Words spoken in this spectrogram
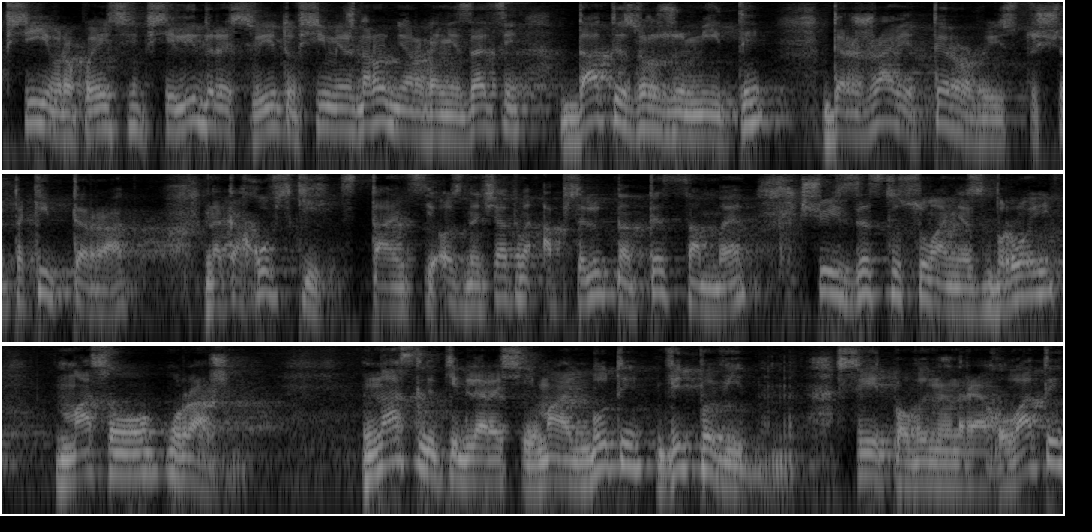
всі європейці, всі лідери світу, всі міжнародні організації дати зрозуміти державі терористу, що такий теракт на Каховській станції означатиме абсолютно те саме, що і застосування зброї масового ураження. Наслідки для Росії мають бути відповідними. Світ повинен реагувати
